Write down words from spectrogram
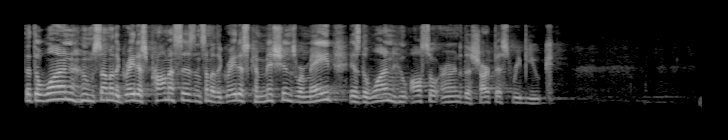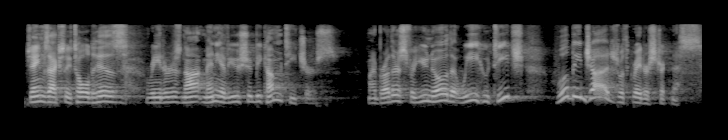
that the one whom some of the greatest promises and some of the greatest commissions were made is the one who also earned the sharpest rebuke. James actually told his readers, Not many of you should become teachers. My brothers, for you know that we who teach, will be judged with greater strictness.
